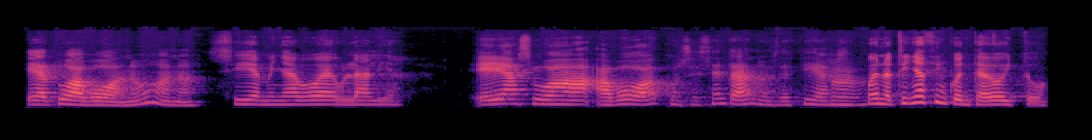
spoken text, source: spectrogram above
é a túa aboa, non, Ana? Sí, a miña aboa é Eulalia. E a súa aboa, con 60 anos, decías. Mm. Bueno, tiña 58. O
